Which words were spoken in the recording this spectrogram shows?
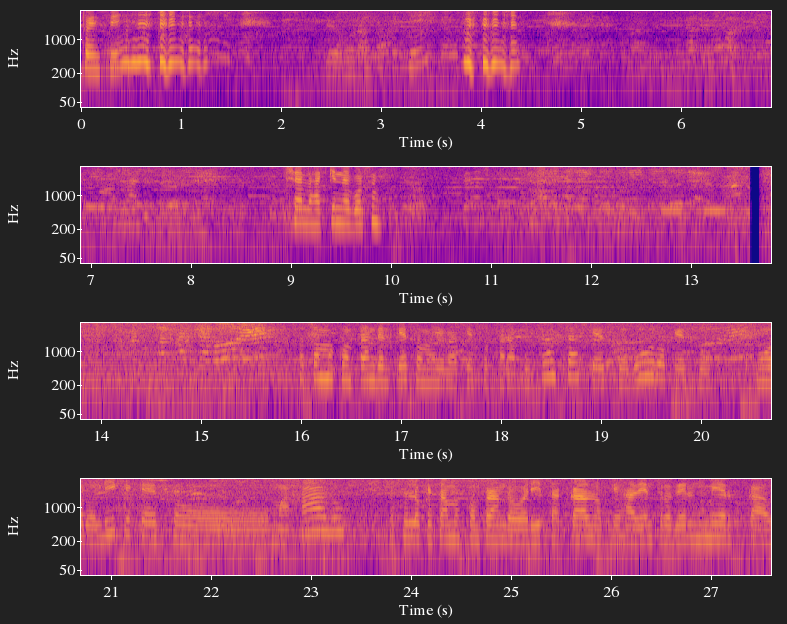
Pues sí. Aquí en el bolso. Estamos comprando el queso, vamos a llevar queso para pupusas, queso duro, queso morolique, queso majado. Eso es lo que estamos comprando ahorita acá, lo que es adentro del mercado.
